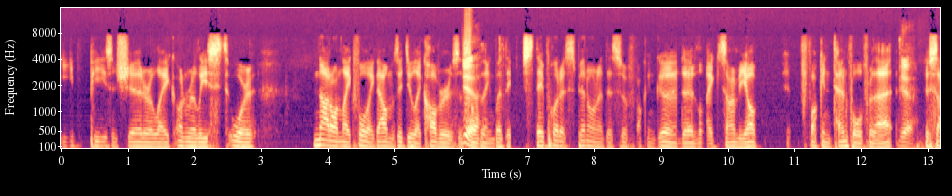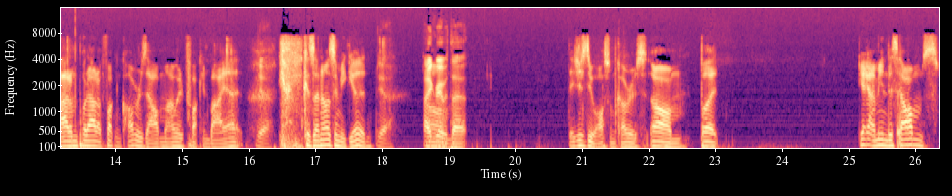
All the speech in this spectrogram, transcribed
EPs and shit or like unreleased or not on like full length albums. They do like covers or Yeah. something, but they they put a spin on it that's so fucking good that like sign me up fucking tenfold for that. Yeah, If Sodom put out a fucking covers album, I would fucking buy it yeah, because I know it's gonna be good. yeah. I agree with Um, that. they just do awesome covers. Um, but yeah, I mean, this album's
